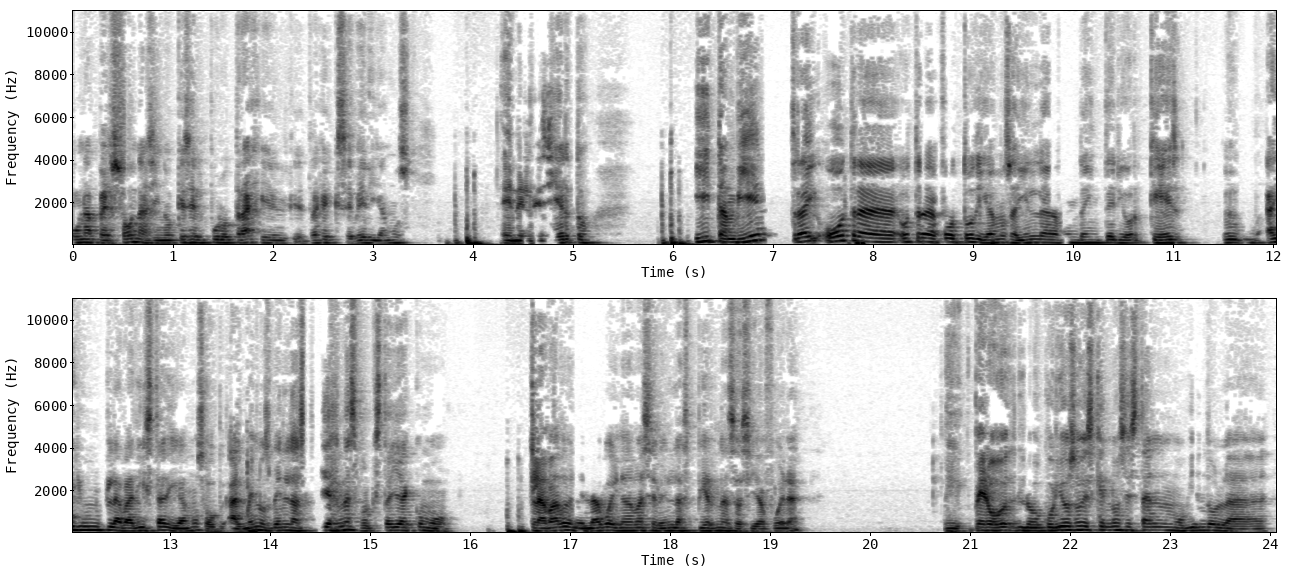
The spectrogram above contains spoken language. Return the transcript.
una persona, sino que es el puro traje, el, traje que se ve, digamos, en el desierto. Y también trae otra, otra foto, digamos, ahí en la funda interior, que es, hay un clavadista, digamos, o al menos ven las piernas, porque está ya como clavado en el agua y nada más se ven las piernas hacia afuera. Pero lo curioso es que no se están moviendo la,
